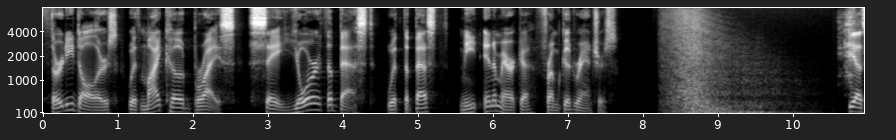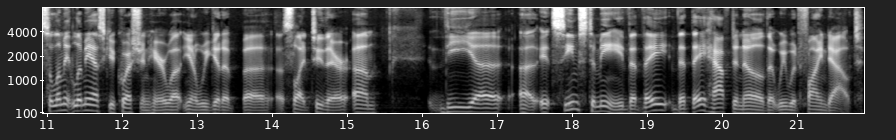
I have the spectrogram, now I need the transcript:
$30 with my code BRYCE. Say you're the best with the best meat in America from Good Ranchers. Yeah, so let me let me ask you a question here. Well, you know, we get a, uh, a slide two there. Um, the uh, uh, it seems to me that they that they have to know that we would find out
